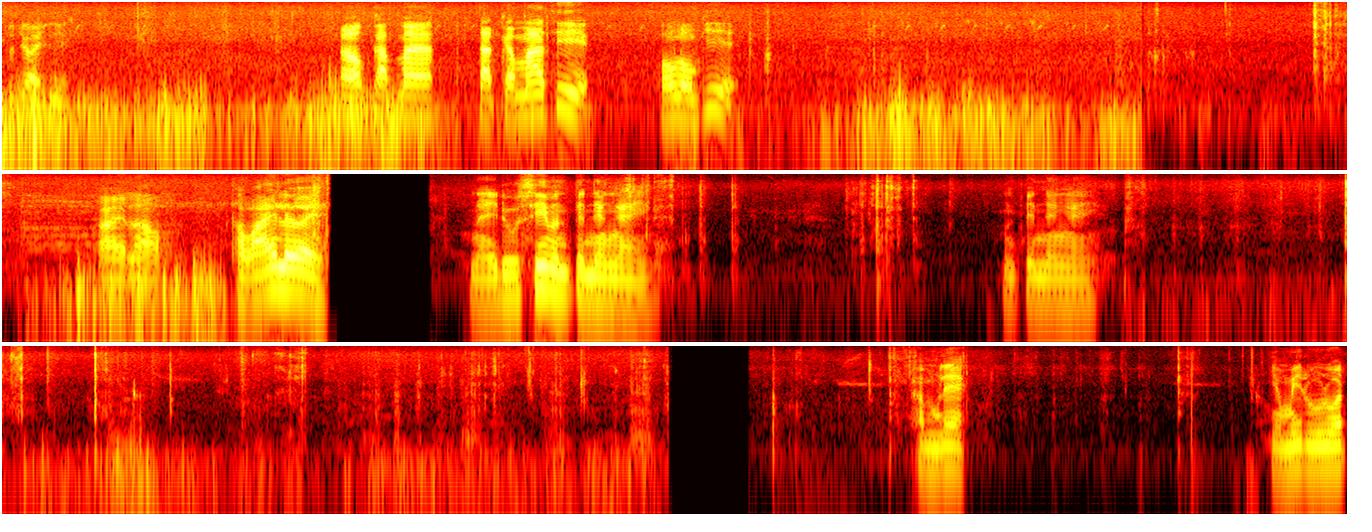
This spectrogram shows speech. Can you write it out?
สุดยอดอีกเอากลับมา ตัดกลับมาที่ของหลวงพี่ ไปเราถวายเลย ไหนดูซิมันเป็นยังไง มันเป็นยังไง คำแรก ยังไม่รู้รส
